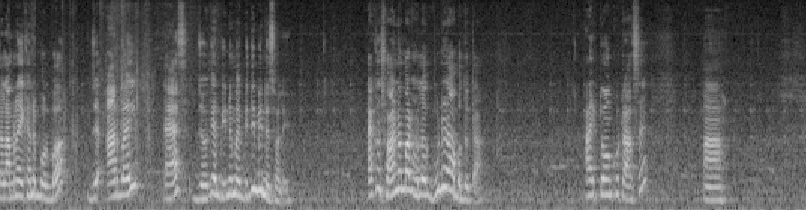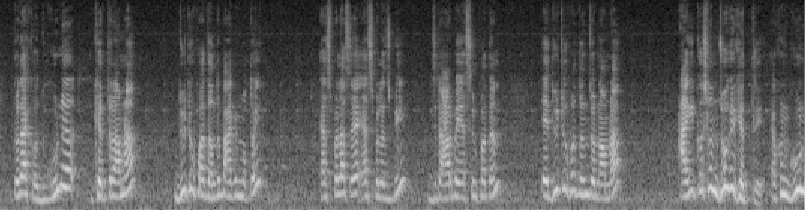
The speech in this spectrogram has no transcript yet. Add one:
তাহলে আমরা এখানে বলব যে আর বাই এস যোগের বিনিময় বিধি মেনে চলে। এখন ছয় নম্বর হলো গুণের আবদ্ধতা। আরেকটু অঙ্কটা আছে। তো দেখো, গুণের ক্ষেত্রে আমরা দুইটা উপাদান তো আগের মতোই। S plus A S plus B যেটা আর বাই এস উপাদান। এই দুইটা উপাদানের জন্য আমরা আগে করছিলাম যোগের ক্ষেত্রে, এখন গুণ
